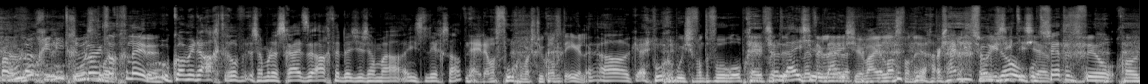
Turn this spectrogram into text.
Maar hoe lang, je niet Hoe lang is dat geleden? Hoe kwam je erachter, of zeg maar de strijd erachter dat je zeg maar iets lichts had? Nee, dat was vroeger was het natuurlijk altijd eerlijk. Oh. Vroeger moest je van tevoren opgeven met, een lijstje waar je last van hebt. Ja. Maar zijn sowieso je hebt. ontzettend veel gewoon,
